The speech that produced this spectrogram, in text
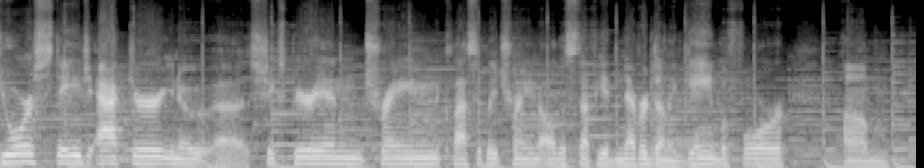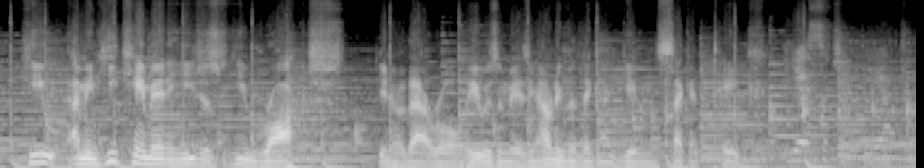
pure stage actor. You know, uh, Shakespearean trained, classically trained, all this stuff. He had never done a game before. Um, he, I mean, he came in and he just he rocked. You know that role. He was amazing. I don't even think I gave him a second take. He has such a theatrical.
